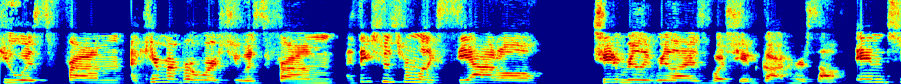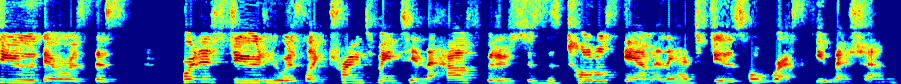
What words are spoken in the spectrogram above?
who was from, I can't remember where she was from. I think she was from like Seattle. She didn't really realize what she had gotten herself into. There was this British dude who was like trying to maintain the house, but it was just this total scam, and they had to do this whole rescue mission.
